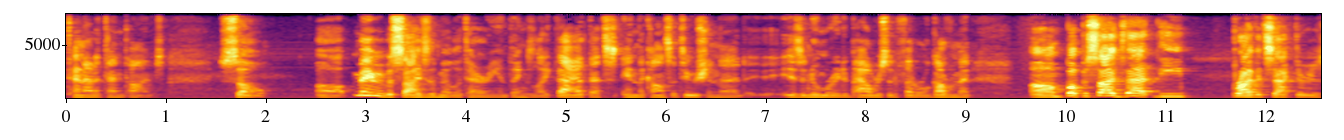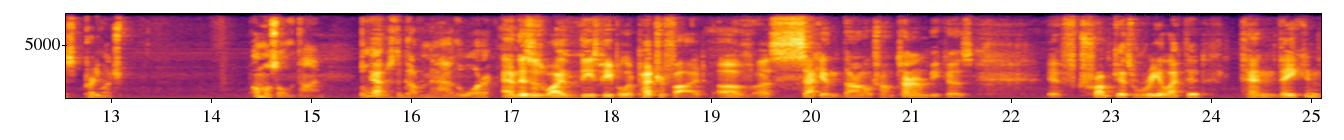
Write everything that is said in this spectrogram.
10 out of 10 times. So, uh, maybe besides the military and things like that, that's in the Constitution that is enumerated powers to the federal government. Um, but besides that, the private sector is pretty much almost all the time blows Yeah. the government out of the water. And this is why these people are petrified of a second Donald Trump term because if Trump gets reelected, then they can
